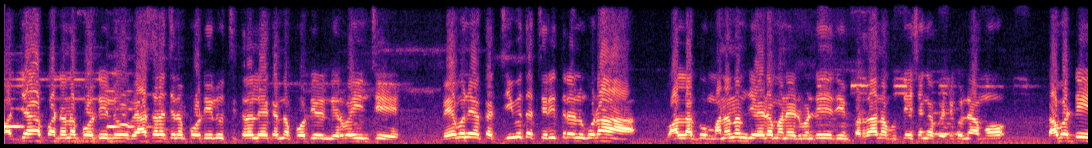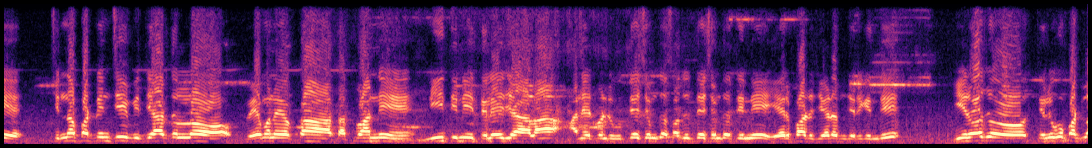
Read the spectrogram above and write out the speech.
పద్య పఠన పోటీలు వ్యాసరచన పోటీలు చిత్రలేఖన పోటీలు నిర్వహించి వేమన యొక్క జీవిత చరిత్రను కూడా వాళ్ళకు మననం చేయడం అనేటువంటిది ప్రధాన ఉద్దేశంగా పెట్టుకున్నాము. కాబట్టి చిన్నప్పటి నుంచి విద్యార్థుల్లో వేమన యొక్క తత్వాన్ని నీతిని తెలియజేయాలా అనేటువంటి ఉద్దేశంతో సదుద్దేశంతో దీన్ని ఏర్పాటు చేయడం జరిగింది. ఈరోజు తెలుగు పట్ల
